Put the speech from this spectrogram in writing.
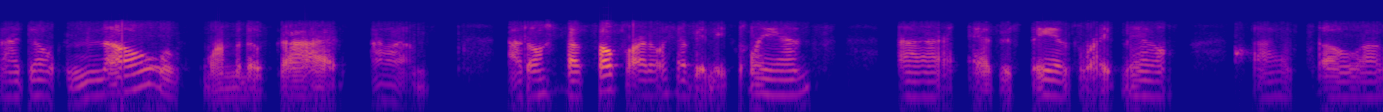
I don't know, woman of God. Um, I don't have so far. I don't have any plans uh, as it stands right now. Uh, so uh,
